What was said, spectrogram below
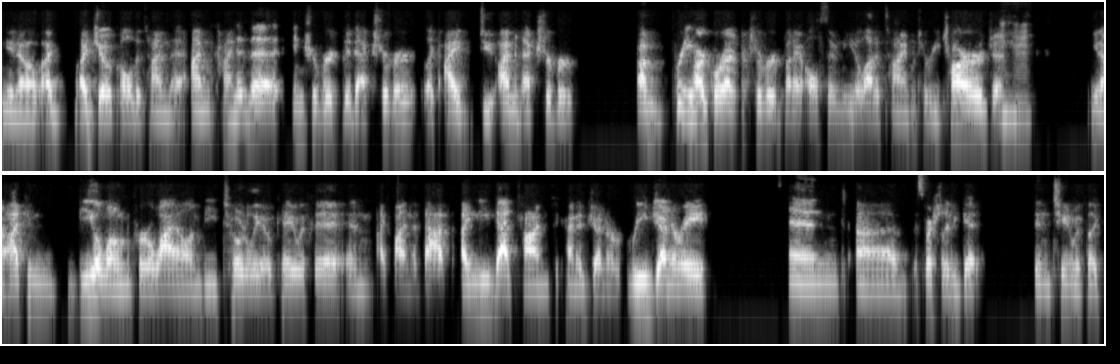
you know, I I joke all the time that I'm kind of the introverted extrovert. Like I do, I'm an extrovert. I'm pretty hardcore extrovert, but I also need a lot of time to recharge and. Mm-hmm. You know, I can be alone for a while and be totally okay with it. And I find that that I need that time to kind of gener- regenerate and uh, especially to get in tune with like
